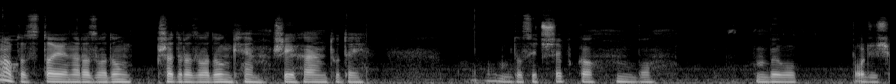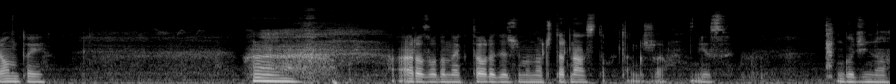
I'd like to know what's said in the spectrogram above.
No to stoję na rozładunku, przed rozładunkiem. Przyjechałem tutaj dosyć szybko, bo było po 10. A rozładunek teoretycznie ma na 14, także jest godzina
